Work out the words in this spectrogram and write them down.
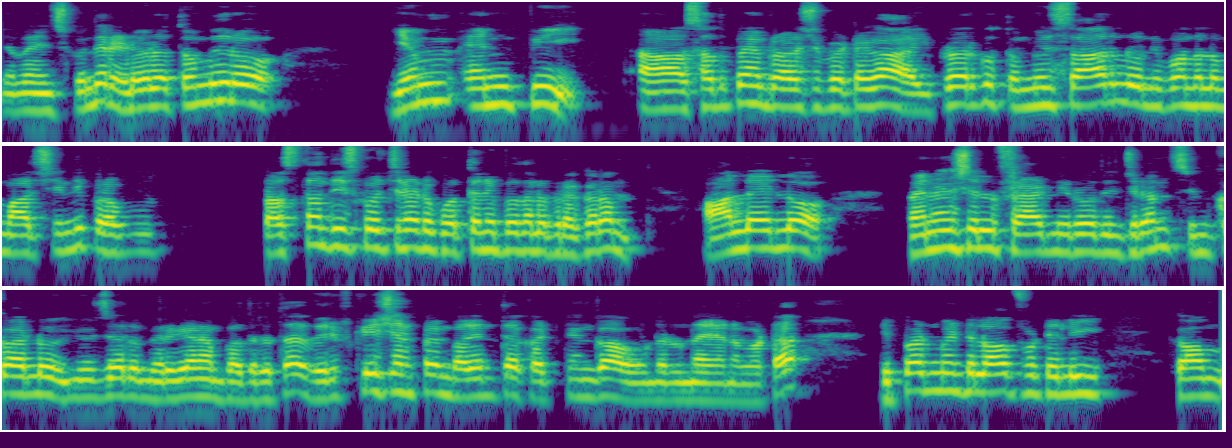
నిర్ణయించుకుంది. రెండు వేల తొమ్మిదిలో ఎంఎన్పి సదుపాయం ప్రవేశపెట్టగా ఇప్పటివరకు తొమ్మిది సార్లు నిబంధనలు మార్చింది. ప్రభు ప్రస్తుతం తీసుకొచ్చినట్టు కొత్త నిబంధనల ప్రకారం ఆన్లైన్లో ఫైనాన్షియల్ ఫ్రాడ్ నిరోధించడం సిమ్ కార్డులు యూజర్లు మెరుగైన భద్రత వెరిఫికేషన్ పై మరింత కఠినంగా ఉండనున్నాయన్నమాట. డిపార్ట్మెంటల్ ఆఫ్ టెలికామ్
